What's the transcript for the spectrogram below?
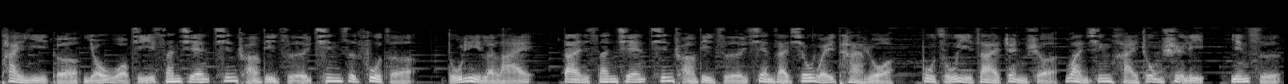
太一阁由我及三千亲传弟子亲自负责，独立了来。但三千亲传弟子现在修为太弱，不足以在震慑万星海众势力，因此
